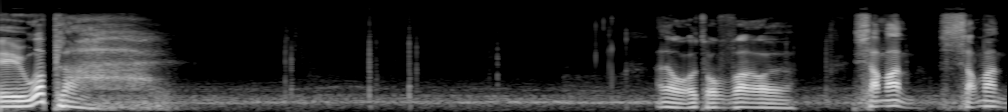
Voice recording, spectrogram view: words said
Et hop là. Alors, on retourne voir euh, Shaman. Shaman.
